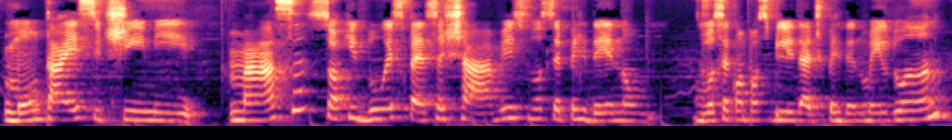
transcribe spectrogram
montar esse time massa, só que duas peças chaves você perder no, você com a possibilidade de perder no meio do ano,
